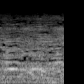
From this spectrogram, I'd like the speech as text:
¡Vamos!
